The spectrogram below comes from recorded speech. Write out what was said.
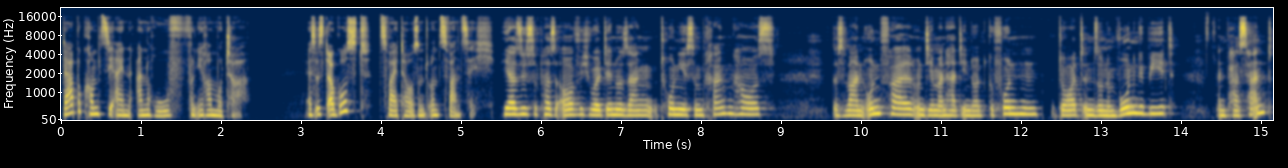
Da bekommt sie einen Anruf von ihrer Mutter. Es ist August 2020. Ja, Süße, pass auf, ich wollte dir nur sagen, Toni ist im Krankenhaus. Es war ein Unfall und jemand hat ihn dort gefunden, dort in so einem Wohngebiet. Ein Passant.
